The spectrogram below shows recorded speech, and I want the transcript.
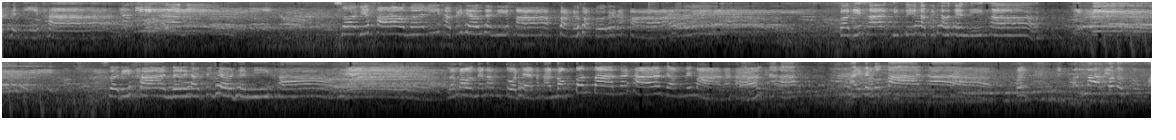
ลเทนนีค่ะสวัสดีค่ะเมอรี่แฮปปี้เทลเทนนีค่ะฝากเนื้อฝากตัวด้วยนะคะสวัสดีค่ะคิตตี้แฮปปี้เทลเทนนีค่ะ สวัสดีค่ะเนยแฮปปี้เทลเทนนีค่ะ แล้วเราแนะนำตัวแทนนะคะน้องเต ตาลนี่จะสูงไป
